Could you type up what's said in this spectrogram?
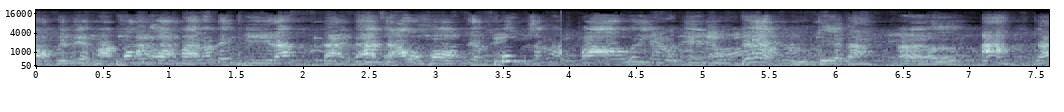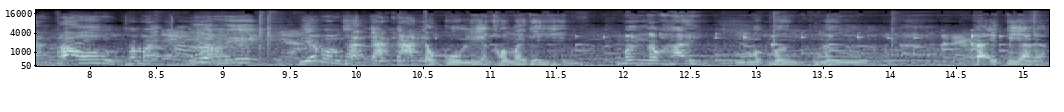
ออกไปเรียกมาพอมันออกมาแล้วได้ทีนะได้ได้ถ้าจะเอาหอกเนี่ยพุ่งสังหารเปล่าให้อยู่กับจีนอยู่กรุงเทพอยู่เทพนะเอออะงั้นพระองค์ทำไมเรื่องนี้ เดี๋ยวผมชัดจัดการเดี๋ยวกูเรียกเขาไม่ได้ยิน มึงกับใครมึงมึงมึงกับไอ้เตี้ยเนี่ย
